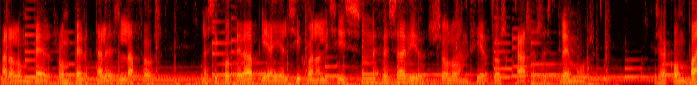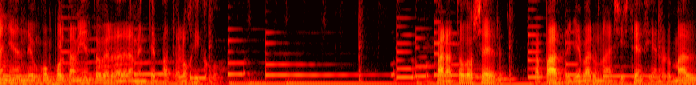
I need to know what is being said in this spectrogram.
Para romper, romper tales lazos, la psicoterapia y el psicoanálisis son necesarios solo en ciertos casos extremos que se acompañan de un comportamiento verdaderamente patológico. Para todo ser capaz de llevar una existencia normal,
